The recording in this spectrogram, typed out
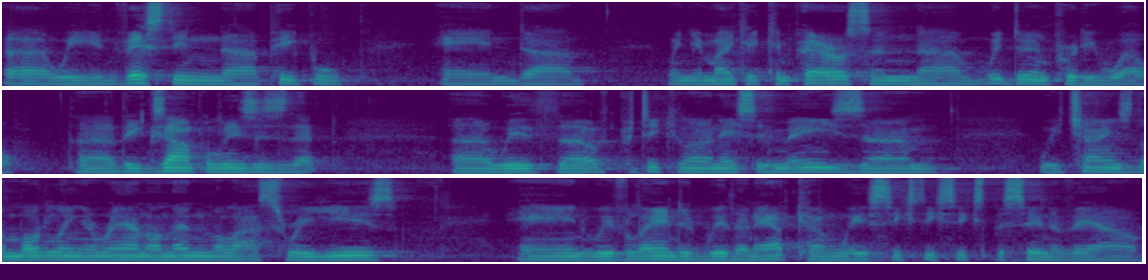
uh, we invest in uh, people and uh, when you make a comparison, um, we're doing pretty well. Uh, the example is, is that with particularly on SMEs, um, we changed the modelling around on that in the last three years and we've landed with an outcome where 66% of our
